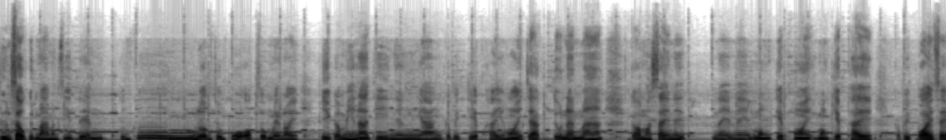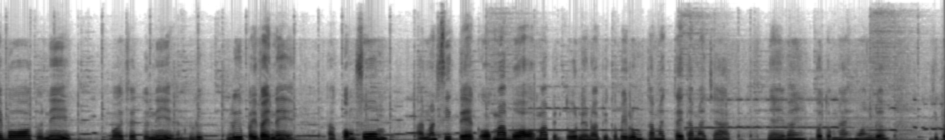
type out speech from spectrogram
ตื่นเช้าขึ้นมามันสีแดงครึ่งครึ่งๆเหลืองชมพูออกสมน้อยๆพี่ก็มีหน้าที่หนึ่งย่างก็ไปเก็บไข่หอยจากตัวนั้นมาก็เอามาใส่ในในในหมองเก็บหอยหมองเก็บไข่ก็ไปปล่อยใส่บ่อตัวนี้บ่อใส่ตัวนี้หั่นหรือหรือไปไว้ในกองโฟมอันมันสีแตกออกมาบ่อออกมาเป็นตัวน้อยๆพี่ก็ไปลงธรรมใจธรรมชาติใหญ่ไว้บ่ต้องหายห่วงเรื่องสิไป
